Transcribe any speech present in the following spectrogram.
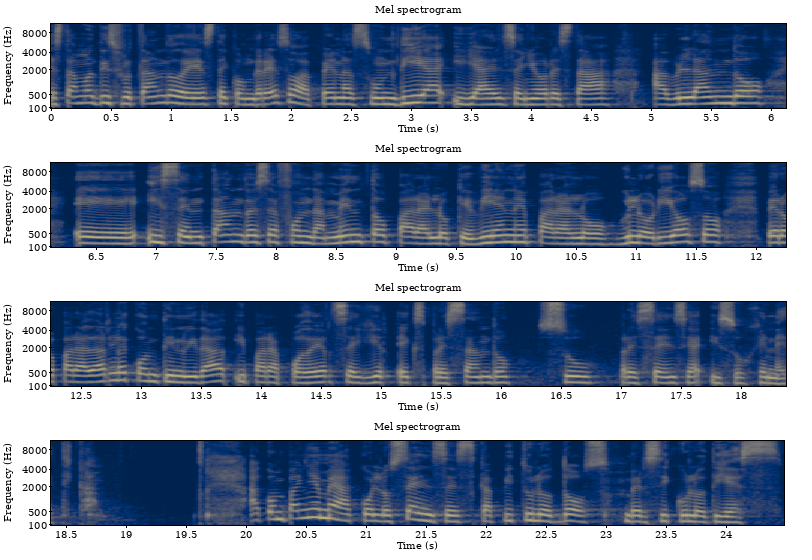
Estamos disfrutando de este Congreso apenas un día y ya el Señor está hablando eh, y sentando ese fundamento para lo que viene, para lo glorioso, pero para darle continuidad y para poder seguir expresando su presencia y su genética. Acompáñeme a Colosenses capítulo 2, versículo 10.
